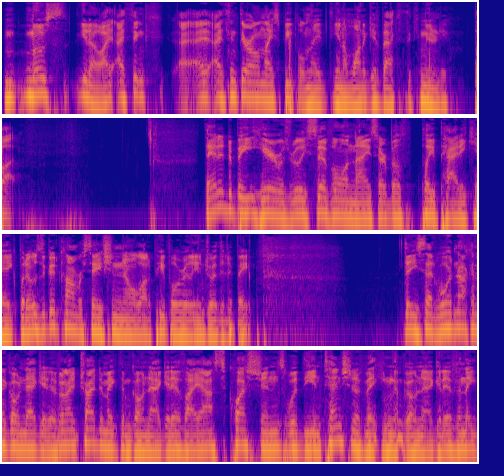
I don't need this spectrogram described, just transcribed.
most, you know, I, I think I, I think they're all nice people, and they you know want to give back to the community. But they had a debate here. It was really civil and nice. Everybody played patty cake, but it was a good conversation. And a lot of people really enjoyed the debate. They said, well, we're not going to go negative. And I tried to make them go negative. I asked questions with the intention of making them go negative and they,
